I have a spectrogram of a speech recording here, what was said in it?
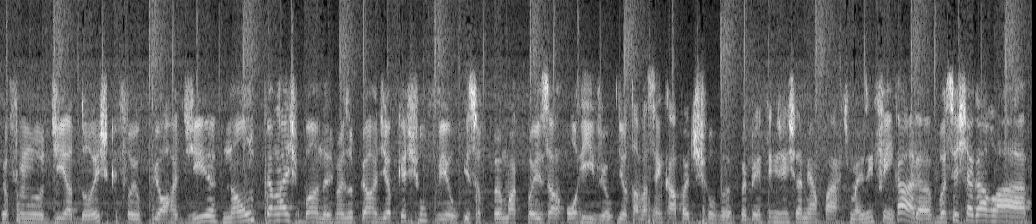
eu fui no dia 2, que foi o pior dia, não pelas bandas, mas o pior dia porque choveu. Isso foi uma coisa horrível. E eu tava sem capa de chuva. Foi bem inteligente da minha parte, mas enfim. Cara, você chegar lá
